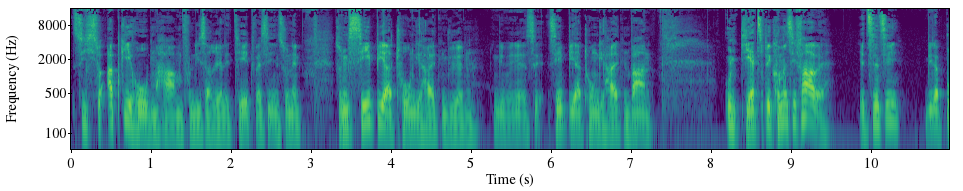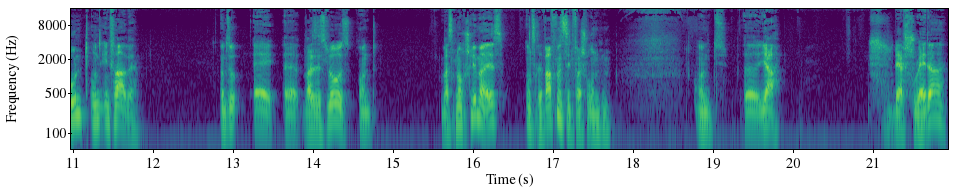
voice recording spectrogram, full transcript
sich so abgehoben haben von dieser Realität, weil sie in so einem, so einem Sepia-Ton gehalten würden, Sepia-Ton gehalten waren. Und jetzt bekommen sie Farbe. Jetzt sind sie wieder bunt und in Farbe. Und so, ey, äh, was ist los? Und was noch schlimmer ist, unsere Waffen sind verschwunden. Und äh, ja, der Shredder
